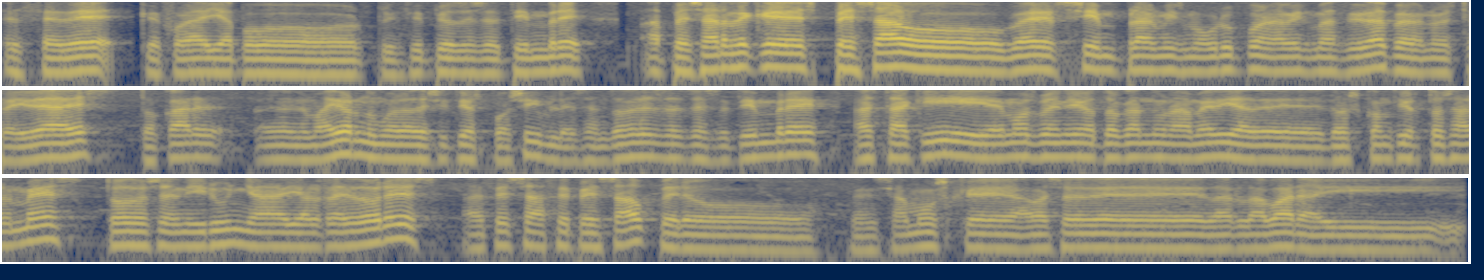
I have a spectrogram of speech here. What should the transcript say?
el CD, que fue allá por principios de septiembre, a pesar de que es pesado ver siempre al mismo grupo en la misma ciudad, pero nuestra idea es tocar en el mayor número de sitios posibles. Entonces, desde septiembre hasta aquí hemos venido tocando una media de dos conciertos al mes, todos en Iruña y alrededores. A veces se hace pesado, pero pensamos que a base de dar la vara y,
